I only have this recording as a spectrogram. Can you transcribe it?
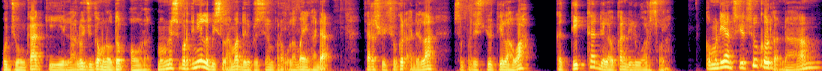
ujung kaki, lalu juga menutup aurat. Memenuhi seperti ini lebih selamat dari perselisihan para ulama yang ada. Cara sujud syukur adalah seperti sujud tilawah ketika dilakukan di luar sholat. Kemudian sujud syukur keenam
